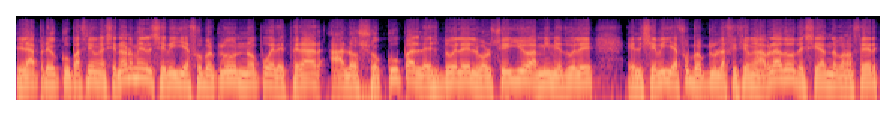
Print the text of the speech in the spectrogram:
La preocupación es enorme, el Sevilla Fútbol Club no puede esperar a los ocupas, les duele el bolsillo, a mí me duele el Sevilla Fútbol Club, la afición ha hablado, deseando conocer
